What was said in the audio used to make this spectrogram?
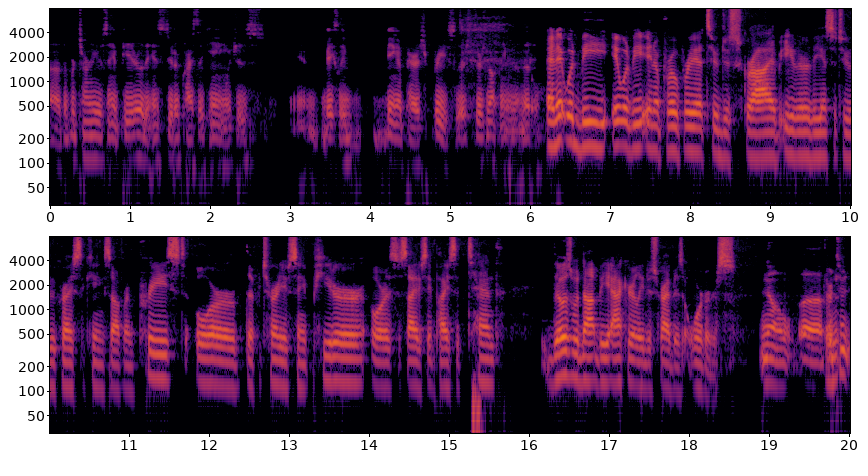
uh, the Fraternity of St. Peter or the Institute of Christ the King, which is basically being a parish priest. So there's there's nothing in the middle. And it would be it would be inappropriate to describe either the Institute of Christ the King Sovereign Priest or the Fraternity of St. Peter or the Society of St. Pius X. Those would not be accurately described as orders. No, uh, for two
